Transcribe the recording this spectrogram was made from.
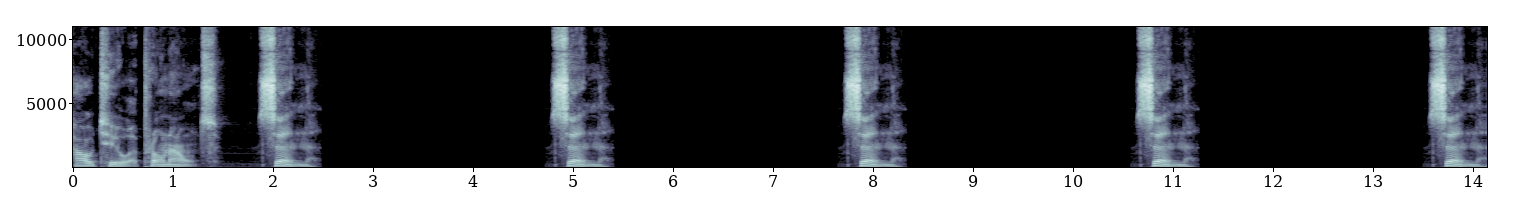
how to pronounce Sinn, Sinn, Sinn, Sinn, Sinn.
